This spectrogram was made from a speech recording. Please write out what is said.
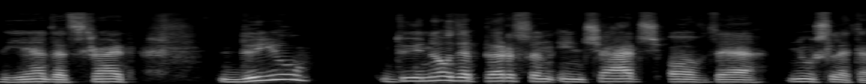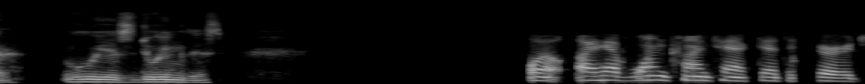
Yeah, that's right. Do you do you know the person in charge of the newsletter who is doing this? Well, I have one contact at the church.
